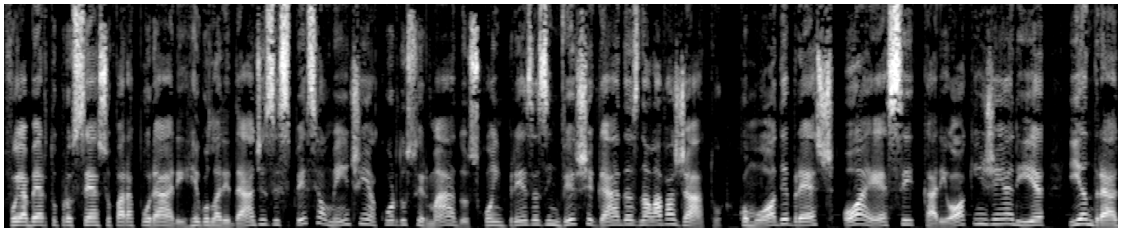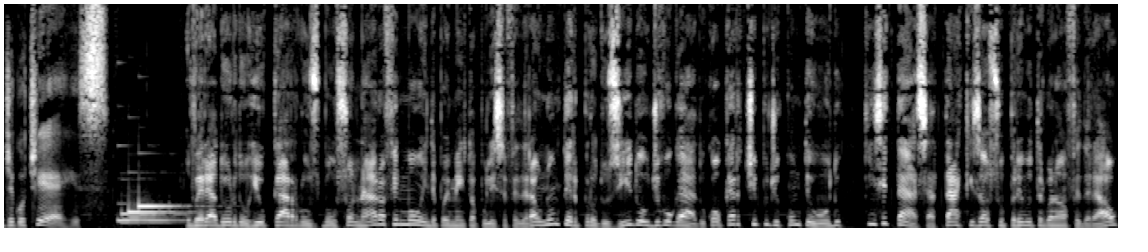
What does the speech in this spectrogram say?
Foi aberto o processo para apurar irregularidades, especialmente em acordos firmados com empresas investigadas na Lava Jato, como Odebrecht, OAS, Carioca Engenharia e Andrade Gutierrez. O vereador do Rio, Carlos Bolsonaro, afirmou em depoimento à Polícia Federal não ter produzido ou divulgado qualquer tipo de conteúdo que incitasse ataques ao Supremo Tribunal Federal,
